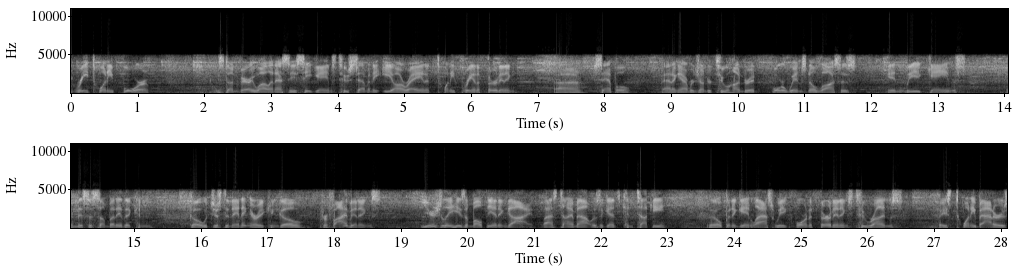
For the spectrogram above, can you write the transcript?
324. He's done very well in SEC games, 270 ERA and a 23 and a third inning uh, sample. Batting average under 200, four wins, no losses in league games. And this is somebody that can go with just an inning or he can go for five innings. Usually he's a multi inning guy. Last time out was against Kentucky. The opening game last week, four and a third innings, two runs, faced 20 batters,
